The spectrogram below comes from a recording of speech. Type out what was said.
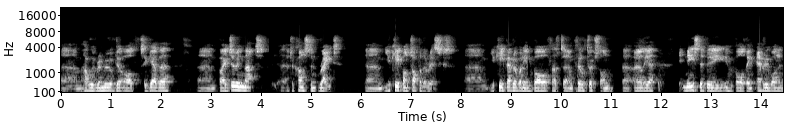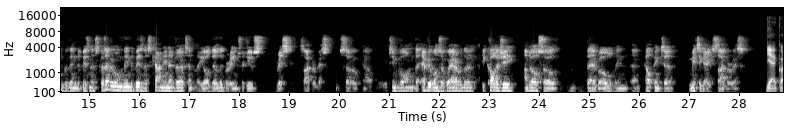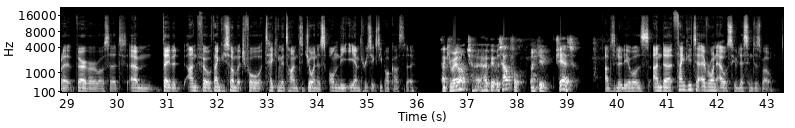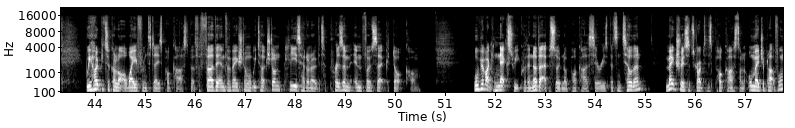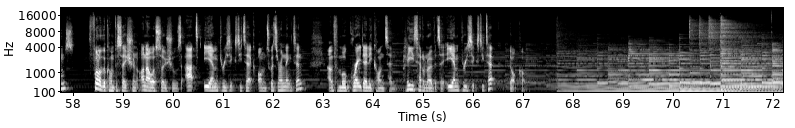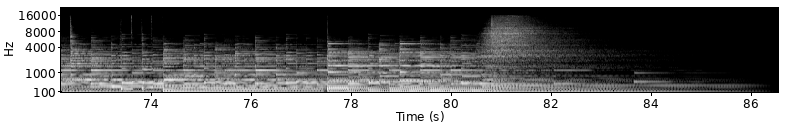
Um, have we removed it altogether? Um, by doing that at a constant rate, um, you keep on top of the risks. Um, you keep everybody involved, as um, Phil touched on uh, earlier. It needs to be involving everyone within the business because everyone within the business can inadvertently or deliberately introduce risk, cyber risk. So you know, it's important that everyone's aware of the ecology and also their role in uh, helping to mitigate cyber risk. Yeah, got it. Very, very well said. Um, David and Phil, thank you so much for taking the time to join us on the EM360 podcast today. Thank you very much. I hope it was helpful. Thank you. Cheers. Absolutely, it was. And uh, thank you to everyone else who listened as well. We hope you took a lot away from today's podcast, but for further information on what we touched on, please head on over to prisminfosec.com. We'll be back next week with another episode in our podcast series, but until then, make sure you subscribe to this podcast on all major platforms Follow the conversation on our socials at EM360Tech on Twitter and LinkedIn. And for more great daily content, please head on over to em360tech.com.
